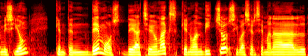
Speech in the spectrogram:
emisión que entendemos de HBO Max que no han dicho si va a ser semanal,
